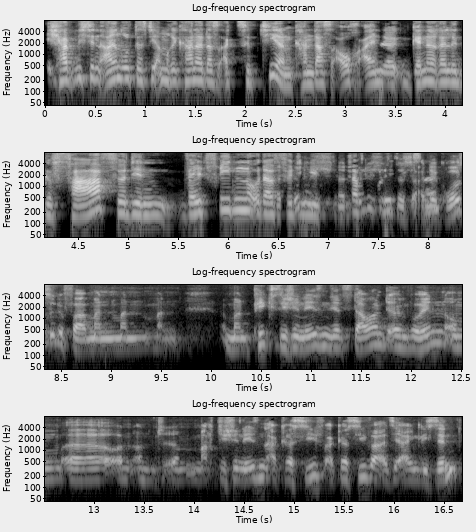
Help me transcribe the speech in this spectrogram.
ich habe nicht den Eindruck, dass die Amerikaner das akzeptieren. Kann das auch eine generelle Gefahr für den Weltfrieden oder für natürlich, die Natürlich ist das eine große Gefahr. Man, man, man, man piekst die Chinesen jetzt dauernd irgendwo hin um, äh, und, und äh, macht die Chinesen aggressiv, aggressiver, als sie eigentlich sind.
